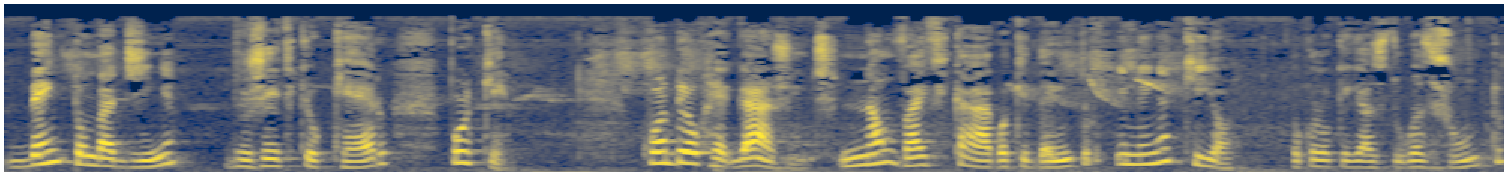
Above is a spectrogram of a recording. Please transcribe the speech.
bem tombadinha, do jeito que eu quero. Por quê? Quando eu regar, gente, não vai ficar água aqui dentro e nem aqui, ó. Eu coloquei as duas junto.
